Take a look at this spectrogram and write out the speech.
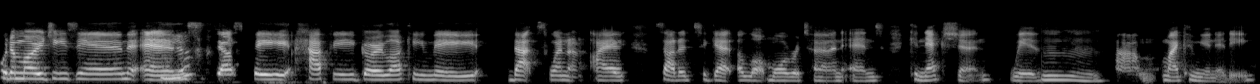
put emojis in, and yeah. just be happy go lucky me. That's when I started to get a lot more return and connection with mm. um, my community.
